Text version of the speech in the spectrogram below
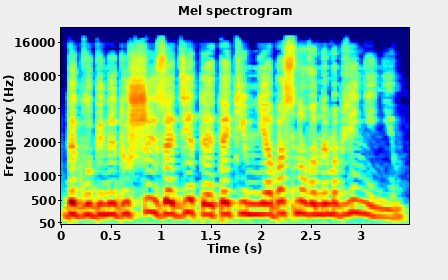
до глубины души задетая таким необоснованным обвинением.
